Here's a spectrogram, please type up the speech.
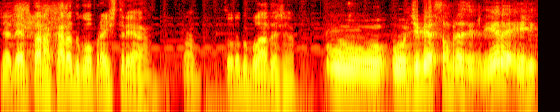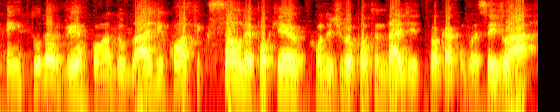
Já deve estar tá na cara do gol para estrear. Tá toda dublada já o, o Diversão Brasileira, ele tem tudo a ver com a dublagem e com a ficção, né? Porque quando eu tive a oportunidade de tocar com vocês lá,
